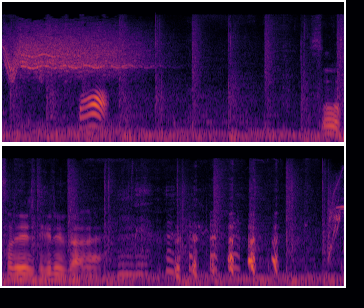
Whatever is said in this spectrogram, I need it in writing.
しい。うん。あそろそろ入れてくれるからね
